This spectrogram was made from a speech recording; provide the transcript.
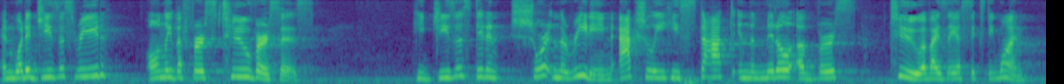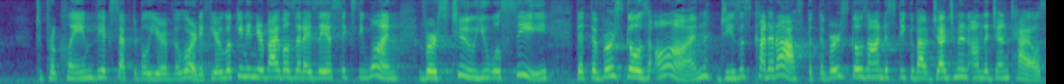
And what did Jesus read? Only the first two verses. He, Jesus didn't shorten the reading. Actually, he stopped in the middle of verse 2 of Isaiah 61 to proclaim the acceptable year of the Lord. If you're looking in your Bibles at Isaiah 61, verse 2, you will see that the verse goes on. Jesus cut it off, but the verse goes on to speak about judgment on the Gentiles.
